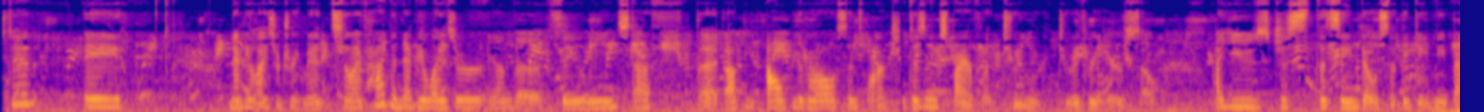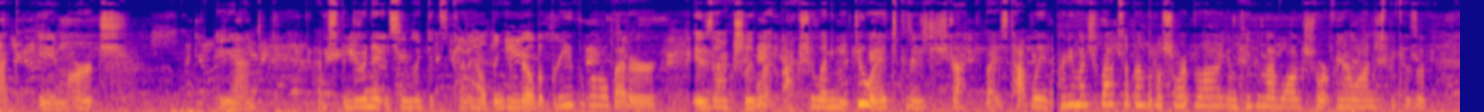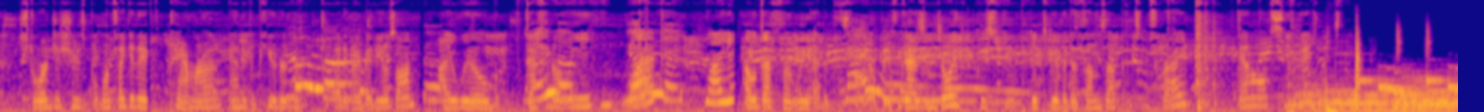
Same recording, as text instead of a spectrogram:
did a nebulizer treatment. So I've had the nebulizer and the saline stuff, the albuterol since March. It doesn't expire for like two, two or three years. So I use just the same dose that they gave me back in March. And I've just been doing it. It seems like it's kind of helping him be able to breathe a little better. Is actually what actually letting me do it because he's distracted by his tablet. Pretty much wraps up our little short vlog. I'm keeping my vlog short from now on just because of storage issues. But once I get a camera and a computer to edit my videos on, I will definitely what? I will definitely edit this video. But if you guys enjoyed, please forget to give it a thumbs up and subscribe. And I'll see you guys next time.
